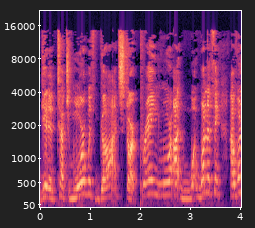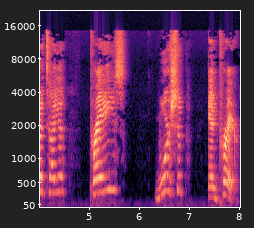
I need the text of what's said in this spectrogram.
get in touch more with God, start praying more. I, one of the things I want to tell you, praise, worship, and prayer,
